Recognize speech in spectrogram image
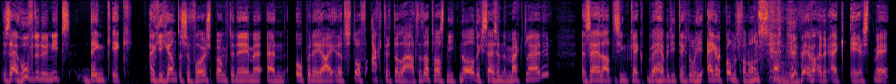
Zij hoefden nu niet, denk ik, een gigantische voorsprong te nemen en OpenAI in het stof achter te laten. Dat was niet nodig. Zij zijn de marktleider. Zij laten zien, kijk, wij hebben die technologie, eigenlijk komt het van ons. wij waren er eigenlijk eerst mee.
